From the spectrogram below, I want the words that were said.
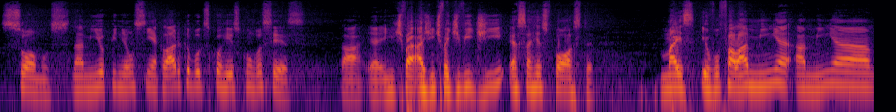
Somos. Na minha opinião, sim. É claro que eu vou discorrer isso com vocês. Tá? A, gente vai, a gente vai dividir essa resposta. Mas eu vou falar a minha, a, minha,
